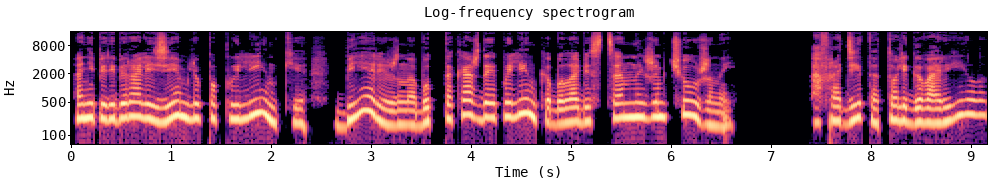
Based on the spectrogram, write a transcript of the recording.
Они перебирали землю по пылинке, бережно, будто каждая пылинка была бесценной жемчужиной. Афродита то ли говорила,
